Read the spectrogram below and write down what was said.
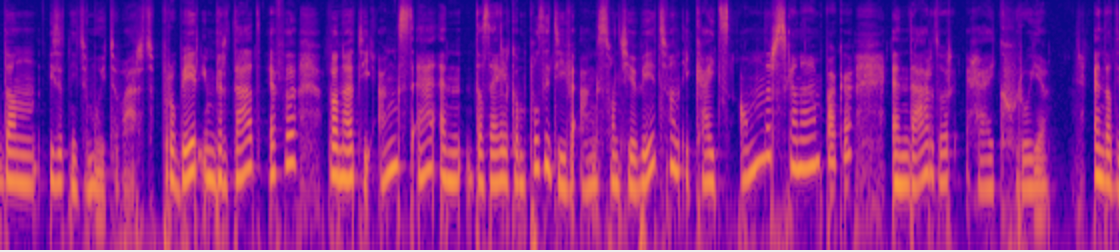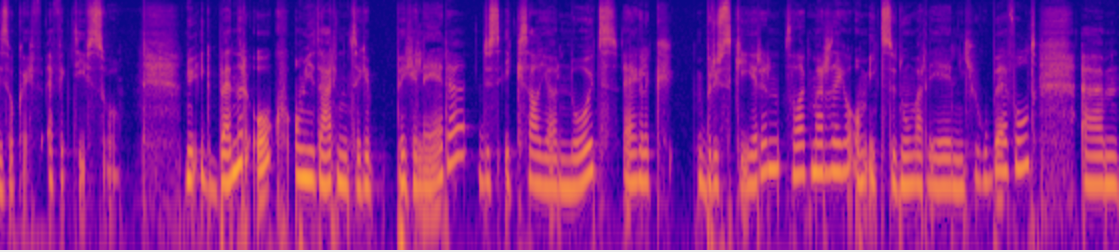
dan is het niet de moeite waard. Probeer inderdaad even vanuit die angst, hè, en dat is eigenlijk een positieve angst, want je weet van ik ga iets anders gaan aanpakken en daardoor ga ik groeien. En dat is ook effectief zo. Nu, ik ben er ook om je daarin te begeleiden, dus ik zal jou nooit eigenlijk bruskeren, zal ik maar zeggen, om iets te doen waar je je niet goed bij voelt. Um,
